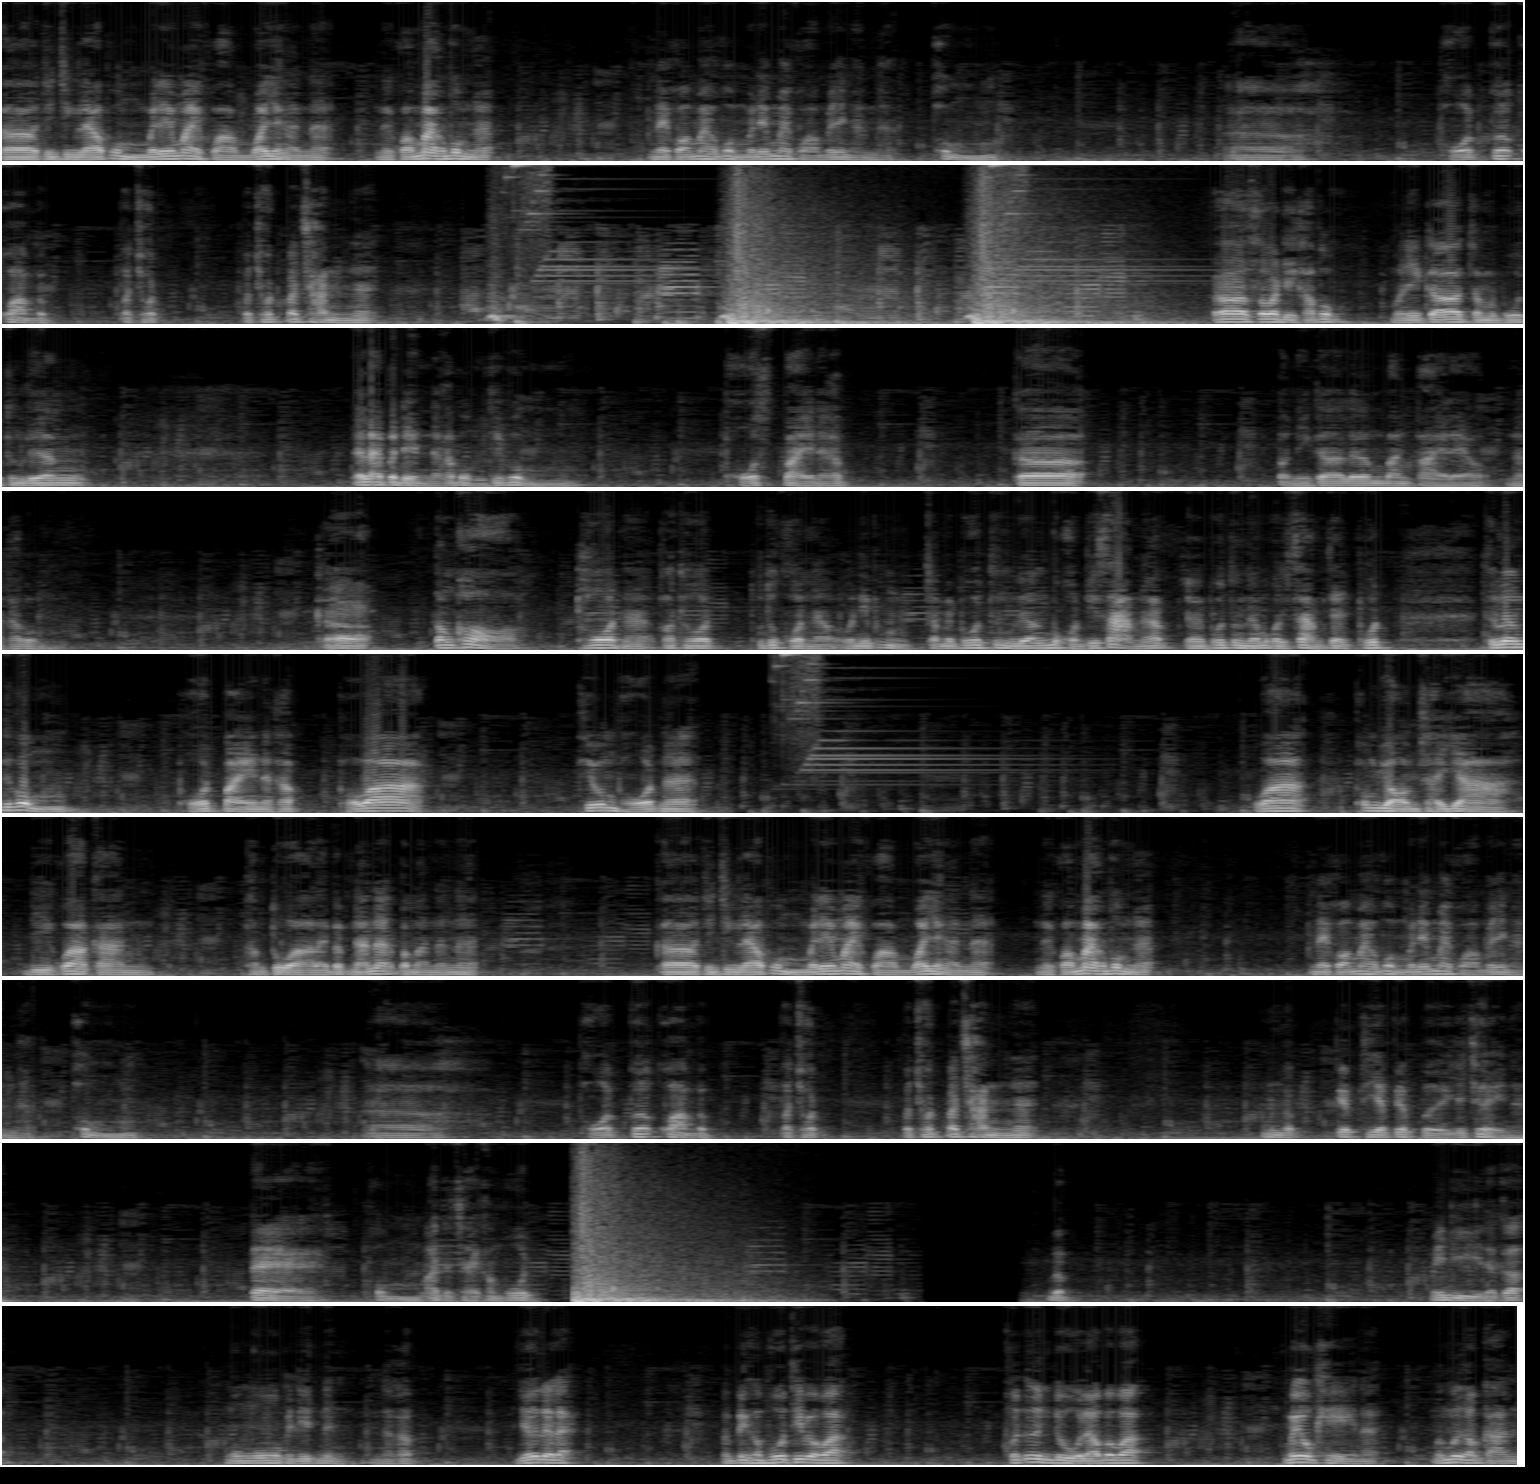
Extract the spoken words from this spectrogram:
ก็จริง ๆ แล้วผมไม่ได้หมายความว่าอย่างนั้นนะในความหมายของผมนะในความหมายของผมไม่ได้หมายความว่าอย่างนั้นนะผมเอ่อโพสต์เพื่อความแบบประชดประชดประชันนะก็สวัสดีครับผม วันนี้ก็จะมาพูดถึงเรื่องหลายๆประเด็นนะครับ ผมที่ผมโพสต์ไปนะครับ ก็ ตอนนี้ก็เริ่มบานปลายแล้วนะครับผม ก็ต้องขอโทษนะขอโทษทุกๆคนนะวันนี้ผมจะไม่พูดถึงเรื่องบุคคลที่สามนะครับจะไม่พูดถึงเรื่องบุคคลที่สามจะพูดถึงเรื่องที่ผมโพสต์ไปนะครับ เพราะว่าที่ผมโพสต์นะ ว่าผมยอมใช้ยาดีกว่าการทำตัวอะไรแบบนั้นนะประมาณนั้นนะก็จริง ๆ แล้วผมไม่ได้หมายความว่าอย่างนั้นนะในความหมายของผมนะในความหมายของผมไม่ได้หมายความว่าอย่างนั้นนะผมเอ่อ โพสเพื่อความแบบประชดประชดประชันนะมันแบบเปรียบเทียบเปรียบเปยเฉยๆนะ แต่ผมอาจจะใช้คำพูด แบบ ไม่ดีแล้วก็โง่ๆไปนิดหนึ่งนะครับ เยอะเลยแหละ มันเป็นคำพูดที่แบบว่า คนอื่นดูแล้วแบบว่า ไม่โอเคนะมันเมื่อกับการ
